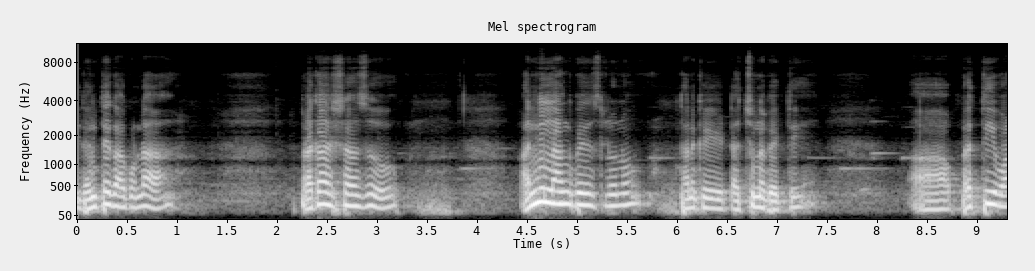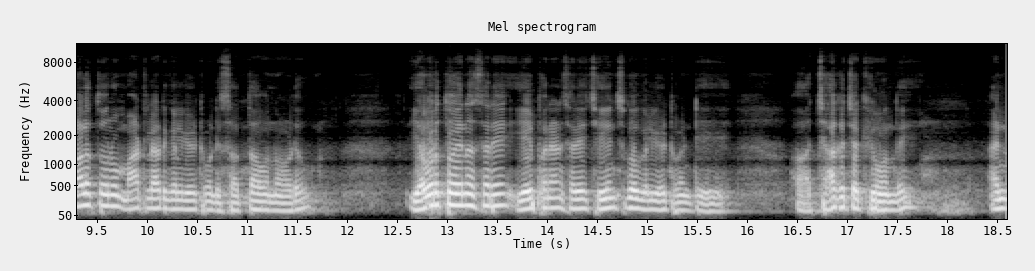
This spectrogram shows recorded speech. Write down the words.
ఇదంతే కాకుండా ప్రకాష్ రాజు అన్ని లాంగ్వేజెస్లోనూ తనకి టచ్ ఉన్న వ్యక్తి. ప్రతి వాళ్ళతోనూ మాట్లాడగలిగేటువంటి సత్తా ఉన్నవాడు. ఎవరితో అయినా సరే ఏ పనైనా సరే చేయించుకోగలిగేటువంటి చాకచక్యం ఉంది. అండ్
